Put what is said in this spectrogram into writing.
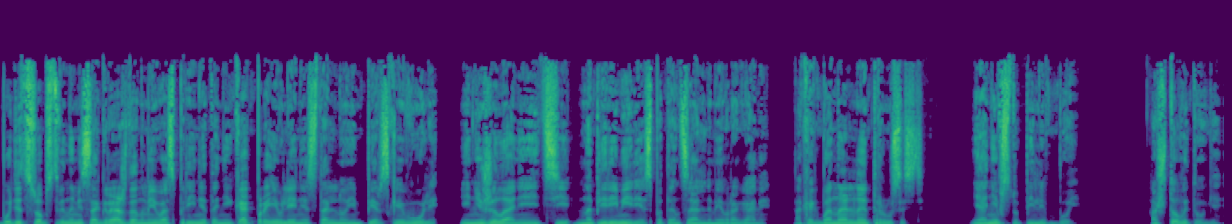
будет собственными согражданами воспринято не как проявление стальной имперской воли и нежелание идти на перемирие с потенциальными врагами, а как банальная трусость. И они вступили в бой. А что в итоге?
